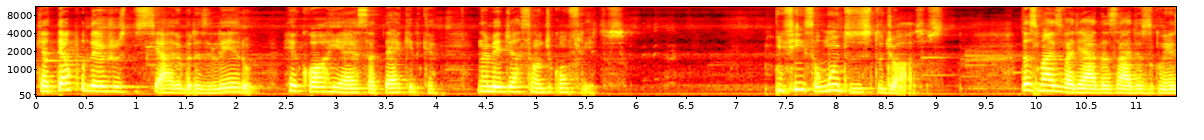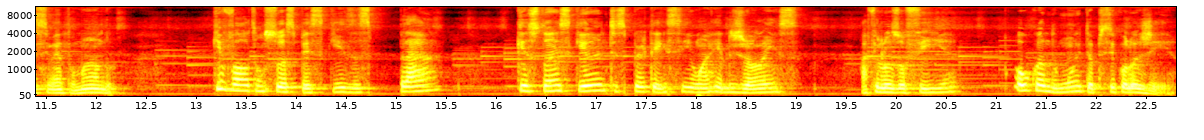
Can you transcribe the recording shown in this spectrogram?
que até o Poder Judiciário brasileiro recorre a essa técnica na mediação de conflitos. Enfim, são muitos estudiosos das mais variadas áreas do conhecimento humano que voltam suas pesquisas para questões que antes pertenciam a religiões, a filosofia ou, quando muito, a psicologia.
